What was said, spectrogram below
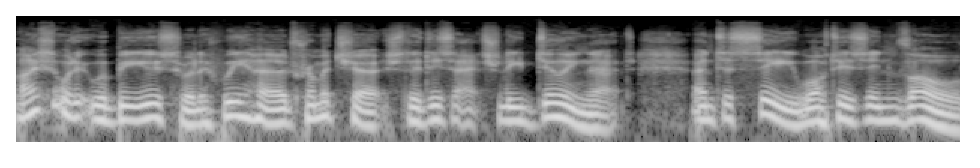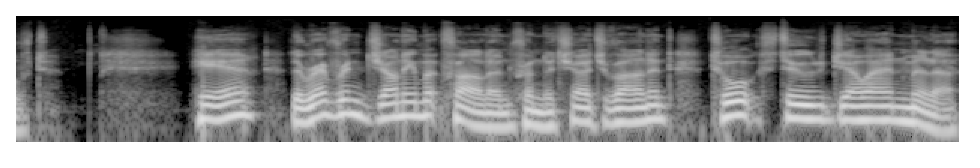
I thought it would be useful if we heard from a church that is actually doing that and to see what is involved. Here, the Reverend Johnny McFarland from the Church of Ireland talks to Joanne Miller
